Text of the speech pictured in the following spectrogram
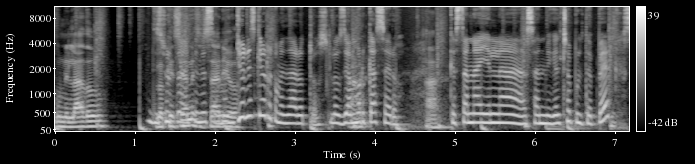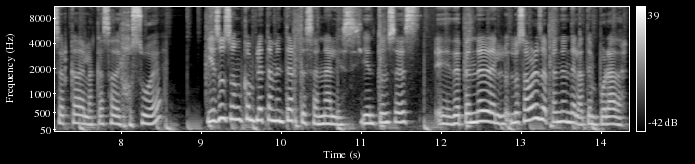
un helado, lo que sea necesario. Yo les quiero recomendar otros, los de Amor Ah. Casero, Ah, que están ahí en la San Miguel Chapultepec, cerca de la casa de Josué. Y esos son completamente artesanales. Y entonces eh, depende de los sabores dependen de la temporada.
